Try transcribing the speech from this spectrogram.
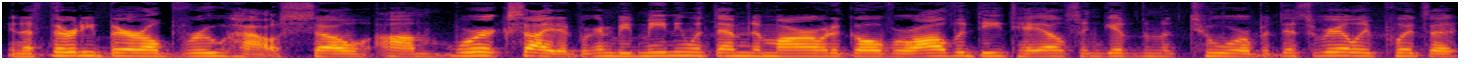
in a 30 barrel brew house. So um, we're excited. We're going to be meeting with them tomorrow to go over all the details and give them a tour. But this really puts a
